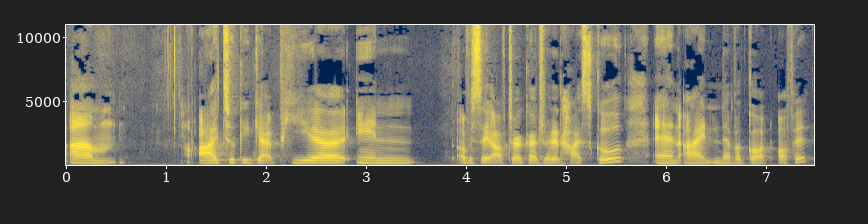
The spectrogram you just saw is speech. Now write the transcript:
Um, I took a gap year in obviously after I graduated high school and I never got off it.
